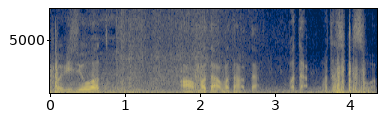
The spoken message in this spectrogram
Повезет. А, вода, вода, да. Вода, вода спасла.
